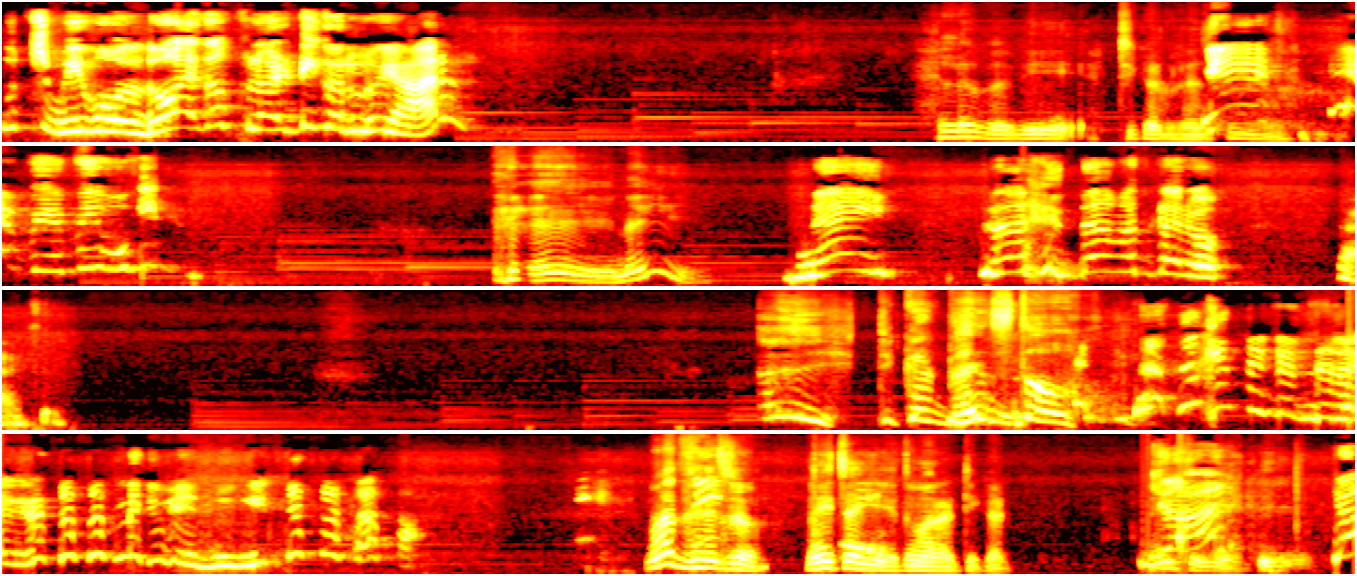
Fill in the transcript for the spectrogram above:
कुछ भी बोल दो ऐसा फ्लर्टी कर लो यार। हेलो बेबी टिकट भेज दो बेबी होगी ए, नहीं। नहीं नहीं इतना मत करो। टिकट भेज दो कितने गंदे लग रहे हो नहीं भेजूँगी। मत भेजो नहीं चाहिए तुम्हारा टिकट नहीं चाहिए। क्या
